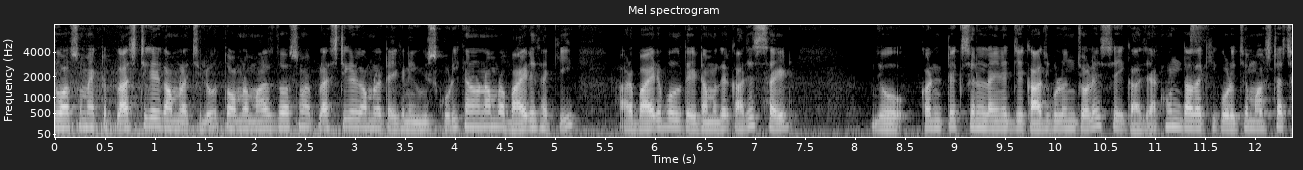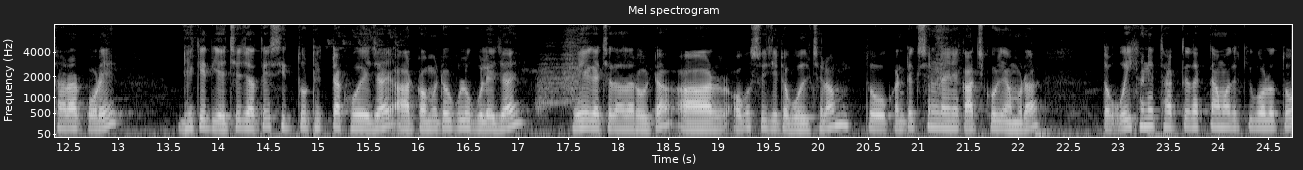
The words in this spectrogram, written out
ধোয়ার সময় একটা প্লাস্টিকের গামলা ছিল, তো আমরা মাছ ধোয়ার সময় প্লাস্টিকের গামলাটা এখানে ইউজ করি। কেননা আমরা বাইরে থাকি, আর বাইরে বলতে এটা আমাদের কাজের সাইড যে কনস্ট্রাকশন লাইনের যে কাজগুলো চলে সেই কাজ। এখন দাদা কি করেছে, মাছটা ছাড়ার পরে ঢেকে দিয়েছে যাতে সিদ্ধ ঠিকঠাক হয়ে যায় আর টমেটোগুলো গলে যায়। হয়ে গেছে দাদার ওইটা, আর অবশ্যই যেটা বলছিলাম, তো কনস্ট্রাকশন লাইনে কাজ করি আমরা। তো ওইখানে থাকতে থাকতে আমাদের কি বলো তো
